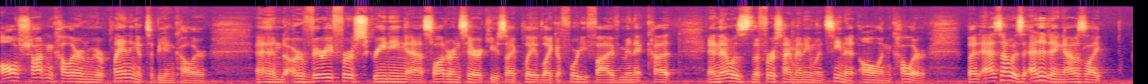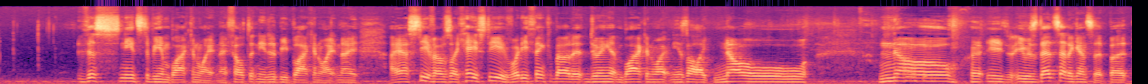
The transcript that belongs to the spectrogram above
all shot in color, and we were planning it to be in color. And our very first screening at Slaughter in Syracuse, I played like a 45 minute cut, and that was the first time anyone had seen it all in color. But as I was editing, I was like, this needs to be in black and white, and I felt it needed to be black and white. And I, I asked Steve, I was like, hey, Steve, what do you think about it doing it in black and white? And he's all like, no, no. he, he was dead set against it. But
